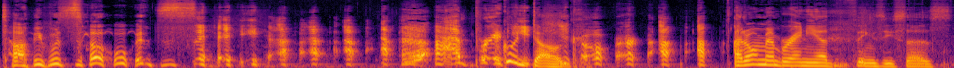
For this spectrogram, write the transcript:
Tommy Wiseau would say. I'm pretty Good dog. sure. I don't remember any other things he says.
